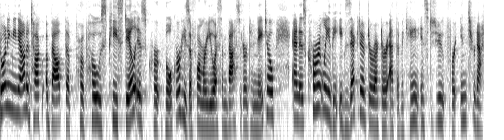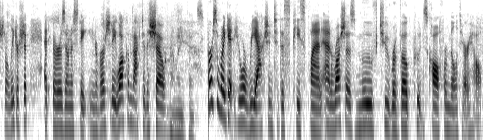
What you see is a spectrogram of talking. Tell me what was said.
Joining me now to talk about the proposed peace deal is Kurt Volker. He's a former U.S. ambassador to NATO and is currently the executive director at the McCain Institute for International Leadership at Arizona State University. Welcome back to the show. Thanks. First, I want to get your reaction to this peace plan and Russia's move to revoke Putin's call for military help.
